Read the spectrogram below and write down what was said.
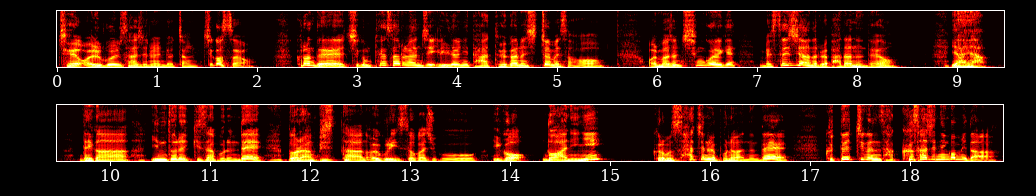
제 얼굴 사진을 몇 장 찍었어요. 그런데 지금 퇴사를 한 지 1년이 다 돼가는 시점에서 얼마 전 친구에게 메시지 하나를 받았는데요. 야야, 내가 인터넷 기사 보는데 너랑 비슷한 얼굴이 있어가지고 이거 너 아니니? 그러면서 사진을 보내왔는데 그때 찍은 사- 그 사진인 겁니다.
